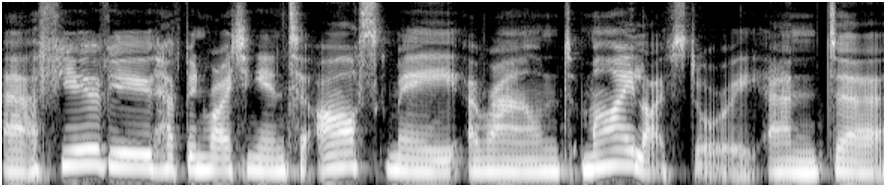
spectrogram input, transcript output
Uh, a few of you have been writing in to ask me around my life story and uh,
